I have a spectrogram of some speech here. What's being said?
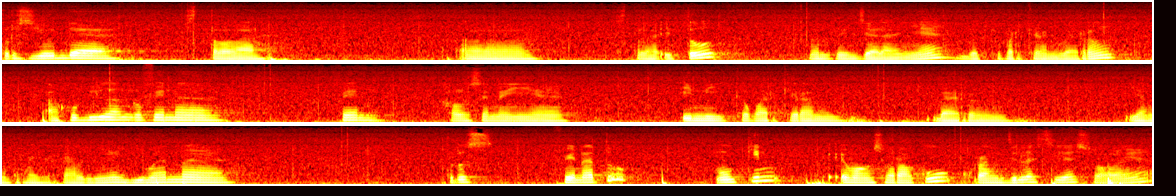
Terus yaudah setelah uh, setelah itu nentuin jalannya buat ke parkiran bareng aku bilang ke Vena Ven kalau seandainya ini ke parkiran bareng yang terakhir kalinya gimana? Terus Vena tuh mungkin emang suaraku kurang jelas ya soalnya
